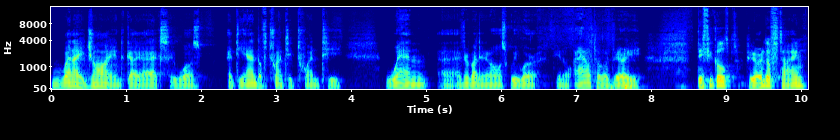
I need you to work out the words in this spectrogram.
when I joined GaiaX, it was at the end of 2020 when uh, everybody knows we were, you know, out of a very difficult period of time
